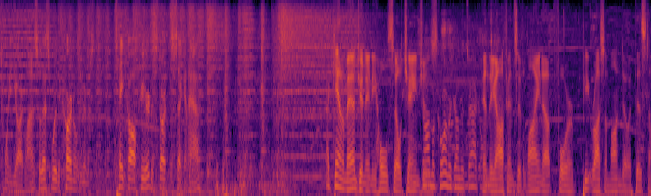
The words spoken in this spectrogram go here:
the 20 yard line. So that's where the Cardinals are going to take off here to start the second half. I can't imagine any wholesale changes John McCormick on the tackle. in the offensive lineup for Pete Rossomando at this time.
